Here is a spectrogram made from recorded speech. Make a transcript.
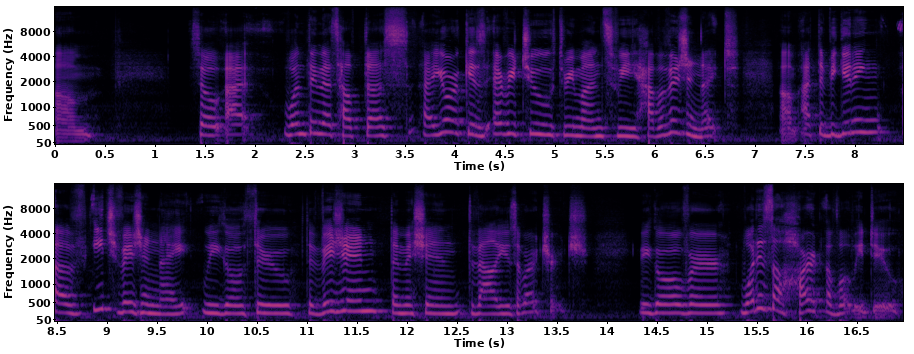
Um, so, at, one thing that's helped us at York is every two, three months we have a vision night. Um, at the beginning of each vision night, we go through the vision, the mission, the values of our church. We go over what is the heart of what we do,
